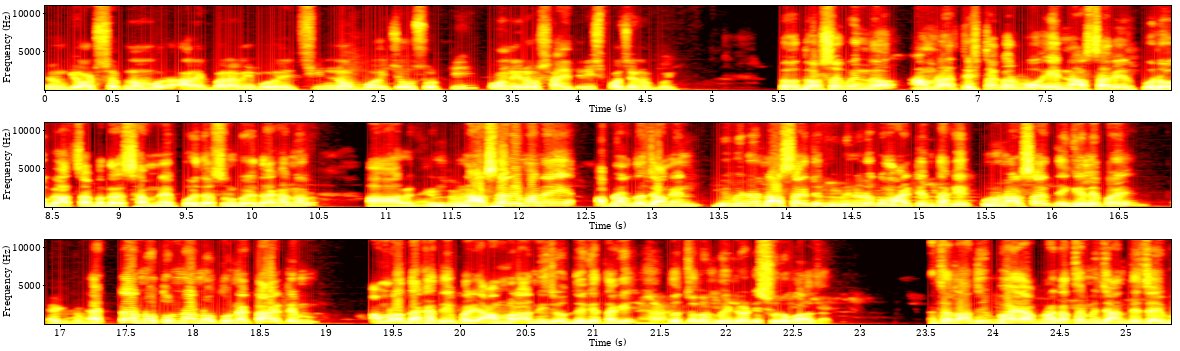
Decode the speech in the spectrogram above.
এবং কি হোয়াটসঅ্যাপ নম্বর আর একবার আমি বলে দিচ্ছি নব্বই চৌষট্টি পনেরো সাঁত্রিশ পঁচানব্বই। তো দর্শকবৃন্দ আমরা চেষ্টা করব এই নার্সারির পুরো গাছ আপনাদের সামনে পরিদর্শন করে দেখানোর। আর নার্সারি মানে আপনারা তো জানেন বিভিন্ন নার্সারিতে বিভিন্ন রকম আইটেম থাকে। কোনো নার্সারিতে গেলে পরে একদম। একটা নতুন না নতুন একটা আইটেম আমরা দেখাতেই পারি আমরা নিজেও দেখে থাকি। হ্যাঁ তো চলুন ভিডিওটি শুরু করা যাক। আচ্ছা রাজীব ভাই আপনার কাছে আমি জানতে চাইব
